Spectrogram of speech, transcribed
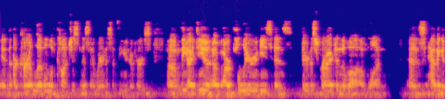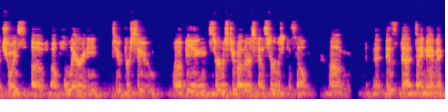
and our current level of consciousness and awareness of the universe, um, the idea of our polarities as they're described in the law of one as having a choice of a polarity to pursue, uh, being service to others and service to self. Um, is that dynamic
